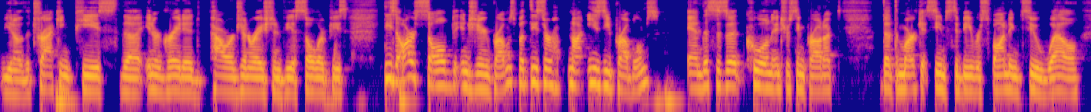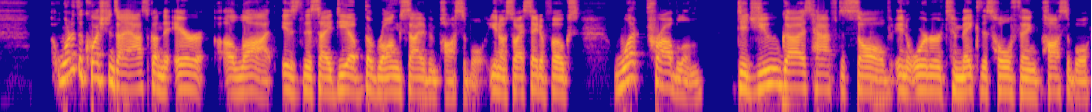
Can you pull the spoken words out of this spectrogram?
You know, the tracking piece, the integrated power generation via solar piece. These are solved engineering problems, but these are not easy problems. And this is a cool and interesting product that the market seems to be responding to well. One of the questions I ask on the air a lot is this idea of the wrong side of impossible. You know, so I say to folks, what problem did you guys have to solve in order to make this whole thing possible?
